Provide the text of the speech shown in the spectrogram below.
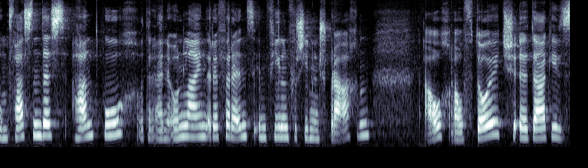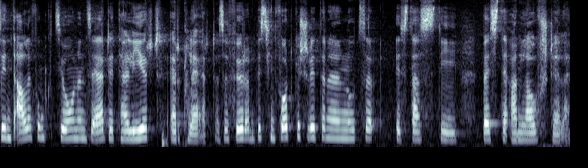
umfassendes Handbuch oder eine Online-Referenz in vielen verschiedenen Sprachen auch auf Deutsch. Äh, da sind alle Funktionen sehr detailliert erklärt. Also für ein bisschen fortgeschrittene Nutzer ist das die beste Anlaufstelle.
